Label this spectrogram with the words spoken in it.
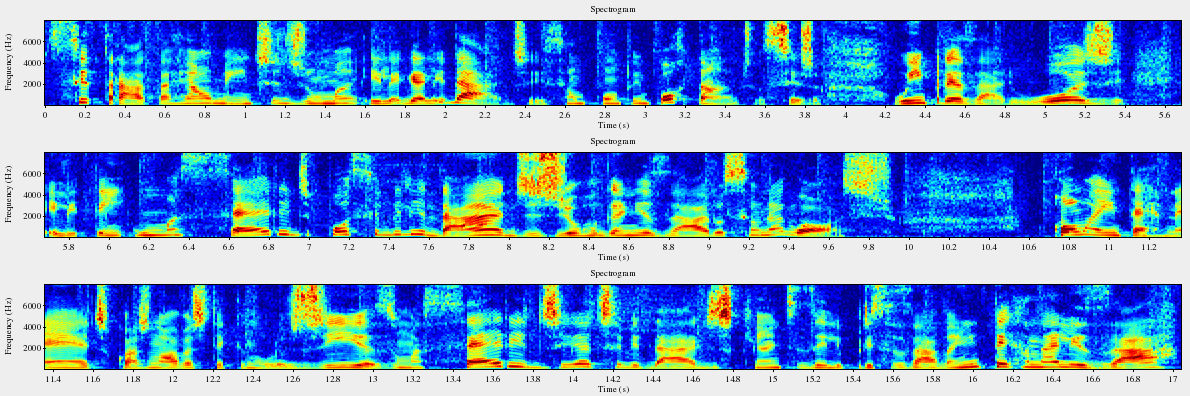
se trata realmente de uma ilegalidade. Esse é um ponto importante, ou seja, o empresário hoje, ele tem uma série de possibilidades de organizar o seu negócio. Com a internet, com as novas tecnologias, uma série de atividades que antes ele precisava internalizar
